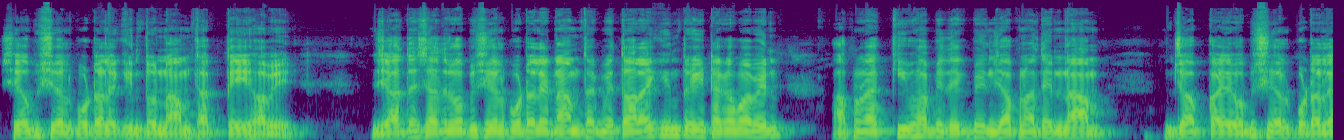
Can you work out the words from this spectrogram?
সে অফিসিয়াল পোর্টালে কিন্তু নাম থাকতেই হবে। যাদের যাদের অফিসিয়াল পোর্টালে নাম থাকবে, তারাই কিন্তু এই টাকা পাবেন। আপনারা কীভাবে দেখবেন যে আপনাদের নাম, জব কার্ডের অফিসিয়াল পোর্টালে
